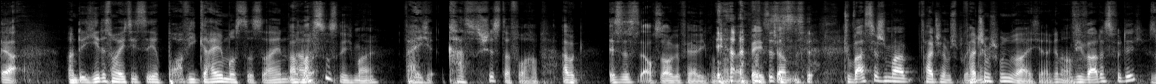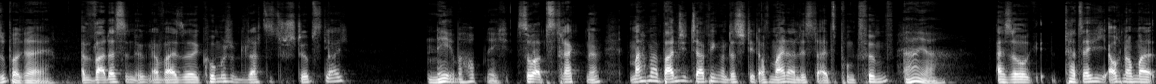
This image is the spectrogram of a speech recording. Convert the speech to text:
Ja. Und jedes Mal, wenn ich das sehe, boah, wie geil muss das sein. Warum aber, machst du es nicht mal? Weil ich krass Schiss davor habe. Aber es ist auch saugefährlich, muss man Ja, sagen. Basejump. Du warst ja schon mal Fallschirmspringen. Fallschirmspringen war ich, ja, genau. Ne? Wie war das für dich? Super geil. War das in irgendeiner Weise komisch und du dachtest, du stirbst gleich? Nee, überhaupt nicht. So abstrakt, ne? Mach mal Bungee Jumping und das steht auf meiner Liste als Punkt 5. Ah ja. Also tatsächlich auch nochmal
